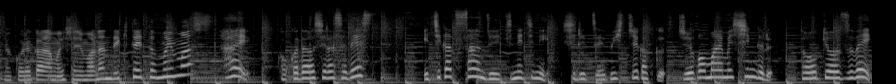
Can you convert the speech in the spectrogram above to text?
じゃあこれからも一緒に学んでいきたいと思います。はい。ここでお知らせです1月31日に私立恵比寿中学15枚目シングル「東京ズウェイ」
